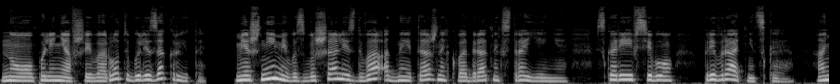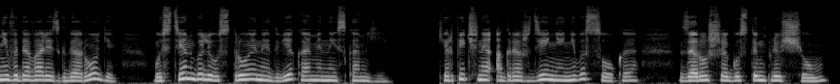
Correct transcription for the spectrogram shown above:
но полинявшие ворота были закрыты. Меж ними возвышались два одноэтажных квадратных строения, скорее всего, Привратницкое. Они выдавались к дороге, у стен были устроены две каменные скамьи. Кирпичное ограждение невысокое, заросшее густым плющом,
